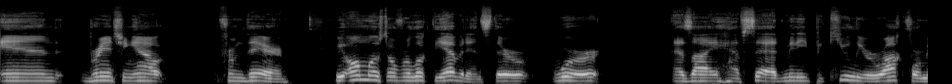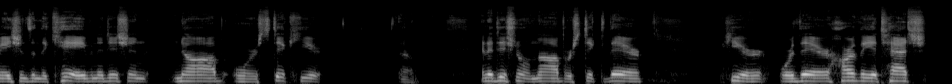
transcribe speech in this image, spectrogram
And branching out from there, we almost overlooked the evidence. There were, as I have said, many peculiar rock formations in the cave, in addition knob or stick here, uh, an additional knob or stick there, here or there, hardly attached,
